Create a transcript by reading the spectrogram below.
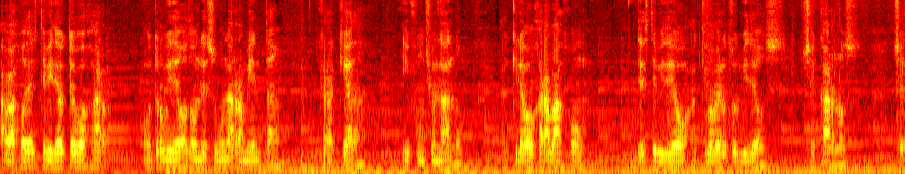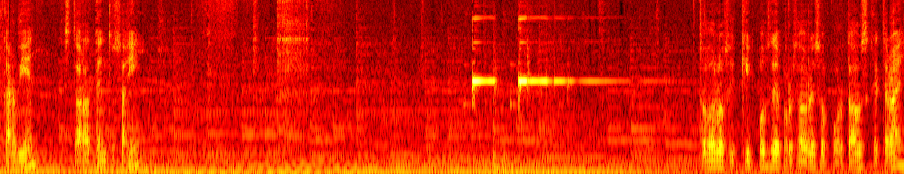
abajo de este video te voy a dejar otro video donde subo una herramienta craqueada y funcionando. Aquí la voy a dejar abajo de este video, aquí va a haber otros videos, checarlos, checar bien, estar atentos ahí. Todos los equipos de procesadores soportados que trae.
